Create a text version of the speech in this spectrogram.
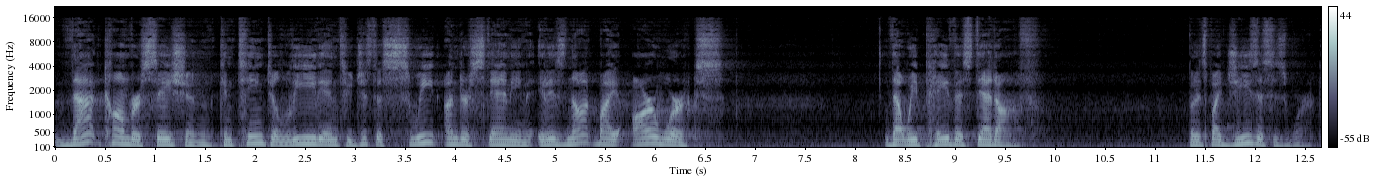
That conversation continued to lead into just a sweet understanding. It is not by our works that we pay this debt off, but it's by Jesus' work.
